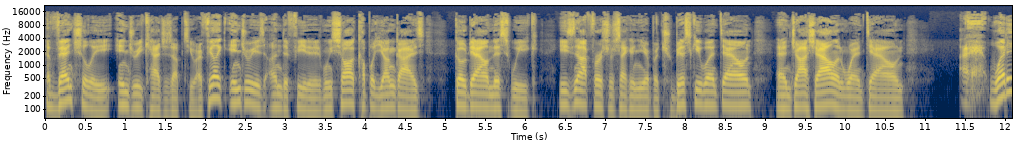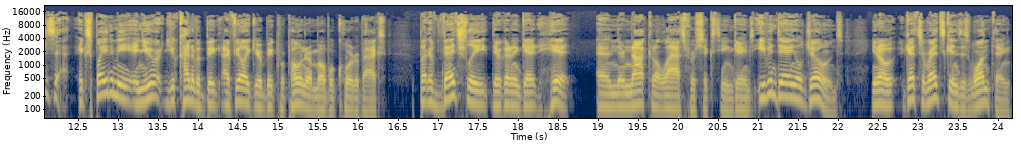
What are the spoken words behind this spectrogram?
eventually injury catches up to you. I feel like injury is undefeated. We saw a couple young guys go down this week. He's not first or second year, but Trubisky went down and Josh Allen went down. What is explain to me? And you're you're kind of a big. I feel like you're a big proponent of mobile quarterbacks, but eventually they're going to get hit and they're not going to last for 16 games. Even Daniel Jones, you know, against the Redskins is one thing,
